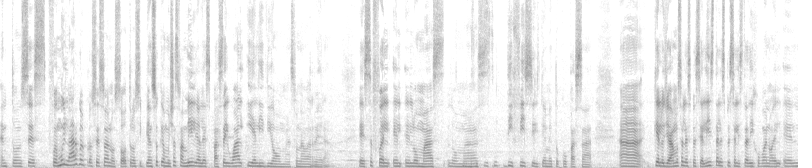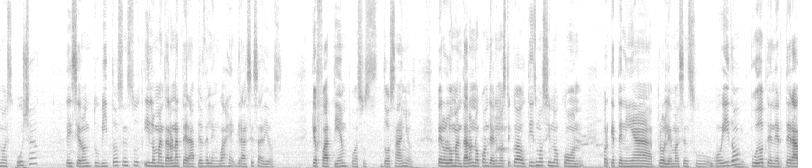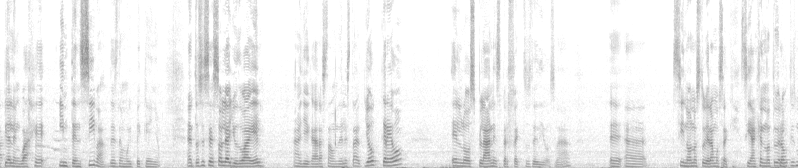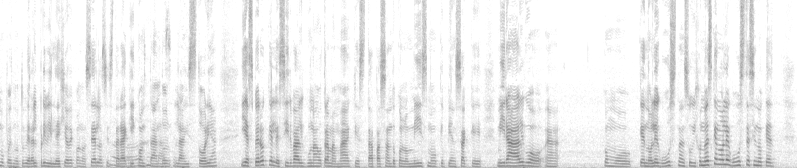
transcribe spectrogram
Entonces fue muy largo el proceso a nosotros y pienso que a muchas familias les pasa igual y el idioma es una barrera. Ese fue el, lo más, lo más, difícil. que me tocó pasar. Ah, que lo llevamos al especialista, el especialista dijo, bueno, él, él no escucha, le hicieron tubitos en su, y lo mandaron a terapias de lenguaje, gracias a Dios, que fue a tiempo, a sus dos años, pero lo mandaron no con diagnóstico de autismo, sino con porque tenía problemas en su oído, pudo tener terapia lenguaje intensiva desde muy pequeño. Entonces eso le ayudó a él a llegar hasta donde él está. Yo creo en los planes perfectos de Dios, ¿verdad? Eh, ah, si no, no estuviéramos aquí. Si Ángel no tuviera autismo, pues no tuviera el privilegio de conocerlos y estar aquí ah, contando la historia y espero que le sirva a alguna otra mamá que está pasando con lo mismo, que piensa que mira algo ah, como que no le gusta en su hijo. No es que no le guste, sino que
